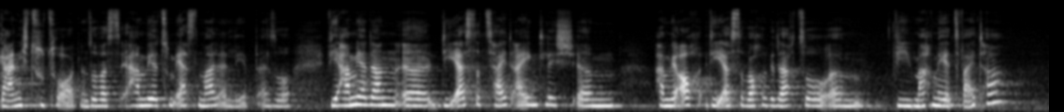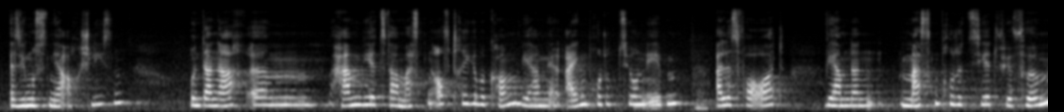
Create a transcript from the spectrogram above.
gar nicht zuzuordnen. Sowas haben wir zum ersten Mal erlebt. Also wir haben ja dann äh, die erste Zeit eigentlich, ähm, haben wir auch die erste Woche gedacht, so, ähm, wie machen wir jetzt weiter? Also wir mussten ja auch schließen. Und danach ähm, haben wir zwar Maskenaufträge bekommen, wir haben ja Eigenproduktion eben, alles vor Ort. Wir haben dann Masken produziert für Firmen,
